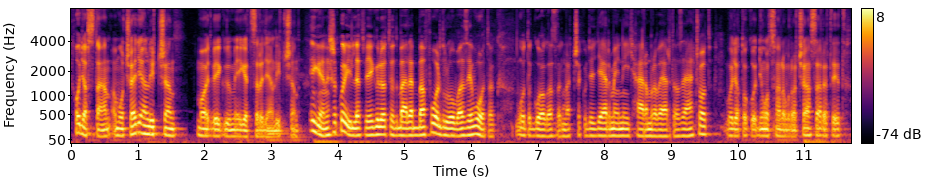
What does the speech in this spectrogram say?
Hogy aztán a mocsa egyenlítsen, majd végül még egyszer egyenlítsen. Igen, és akkor így lett végül ötöt, bár ebben a fordulóban azért voltak, voltak gólgazdag meccsek, ugye Gyermény 4-3-ra verte az ácsot. Vagy a Tokod 8-3-ra a császáretét,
